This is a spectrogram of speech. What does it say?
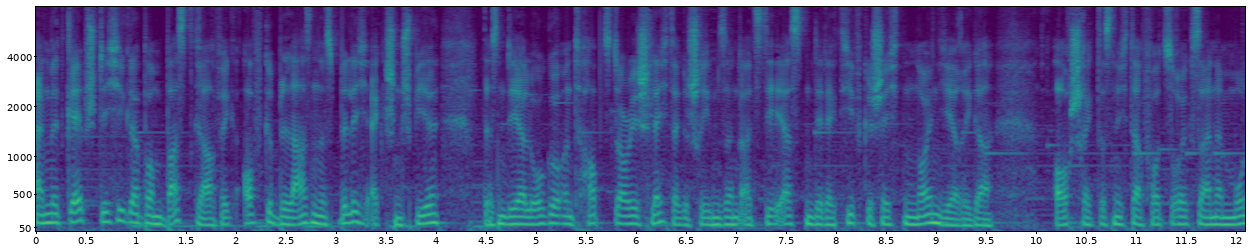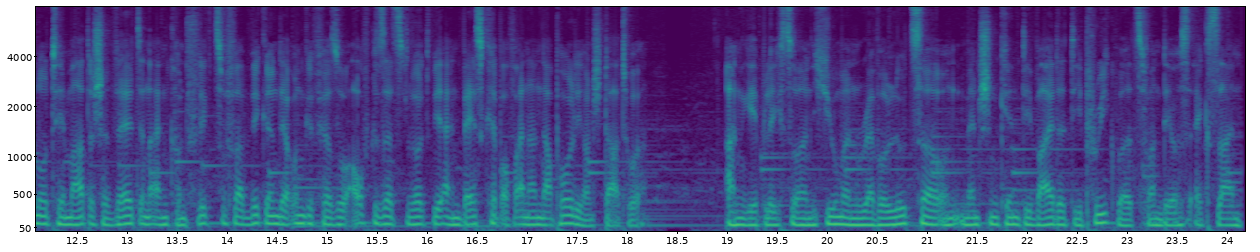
ein mit gelbstichiger Bombastgrafik aufgeblasenes Billig-Action-Spiel, dessen Dialoge und Hauptstory schlechter geschrieben sind als die ersten Detektivgeschichten Neunjähriger. Auch schreckt es nicht davor zurück, seine monothematische Welt in einen Konflikt zu verwickeln, der ungefähr so aufgesetzt wirkt wie ein Basecap auf einer Napoleon-Statue. Angeblich sollen Human Revolution und Menschenkind Divided die Prequels von Deus Ex sein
